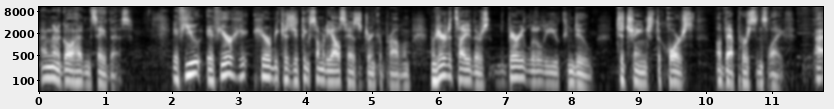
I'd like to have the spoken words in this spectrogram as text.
I'm going to go ahead and say this. If you if you're here because you think somebody else has a drinking problem, I'm here to tell you there's very little you can do to change the course of that person's life. I,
